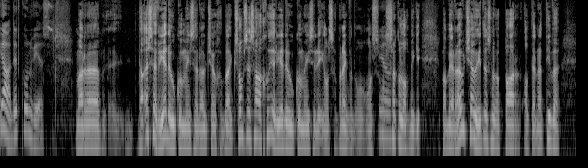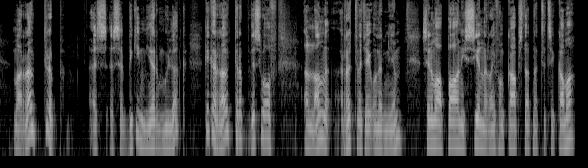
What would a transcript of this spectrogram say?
Ja, dit kon wees. Maar uh daar is 'n rede hoekom mense roadshow gebruik. Soms is daar 'n goeie rede hoekom mense die Engels gebruik want ons ja. ons sukkel nog bietjie. Maar by roadshow het ons nou 'n paar alternatiewe. Maar road trip is is 'n bietjie meer moeilik. Kyk 'n road trip, dis so of 'n lang rit wat jy onderneem. Sê nou maar 'n pa en die seun ry van Kaapstad na Tsitsikamma.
